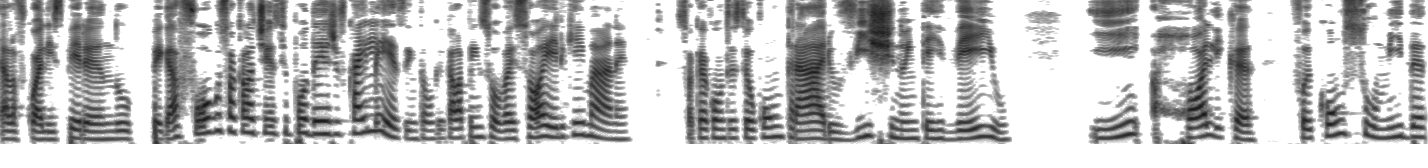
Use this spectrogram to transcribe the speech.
ela ficou ali esperando pegar fogo, só que ela tinha esse poder de ficar ilesa. Então o que, ela pensou? Vai só ele queimar, né? Só que aconteceu o contrário. Vishnu interveio e Hólica foi consumida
